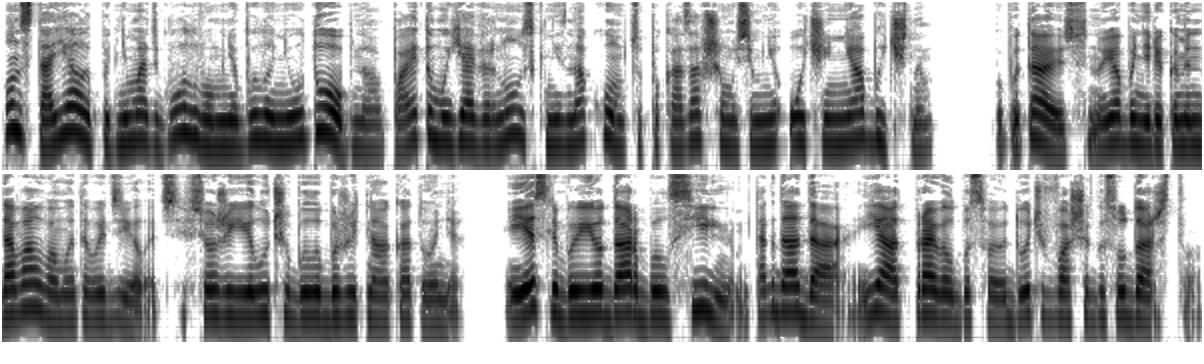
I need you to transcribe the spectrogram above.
Он стоял, и поднимать голову мне было неудобно, поэтому я вернулась к незнакомцу, показавшемуся мне очень необычным. Попытаюсь, но я бы не рекомендовал вам этого делать. Все же ей лучше было бы жить на Акатоне. Если бы ее дар был сильным, тогда да, я отправил бы свою дочь в ваше государство,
